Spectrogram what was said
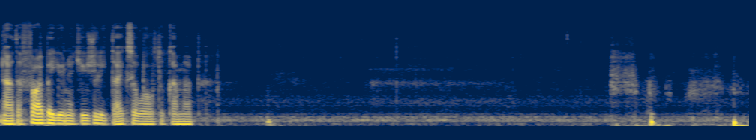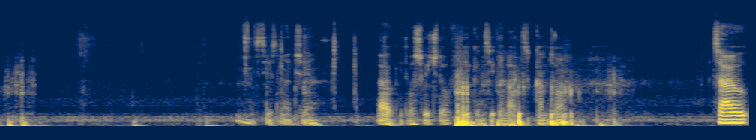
Now the fiber unit usually takes a while to come up. Let's just make sure. Oh, it was switched off. You can see the lights comes on. So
